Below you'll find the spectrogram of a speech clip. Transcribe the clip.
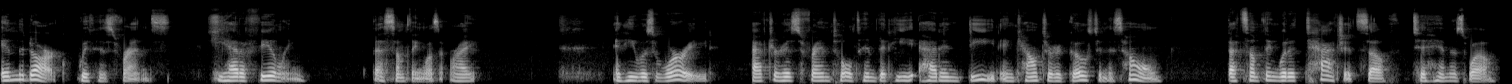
in the dark with his friends. He had a feeling that something wasn't right. And he was worried after his friend told him that he had indeed encountered a ghost in his home, that something would attach itself to him as well.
